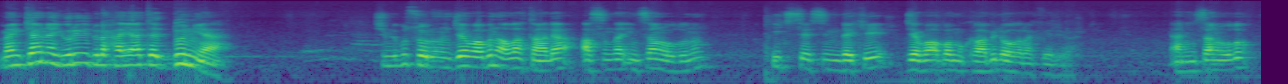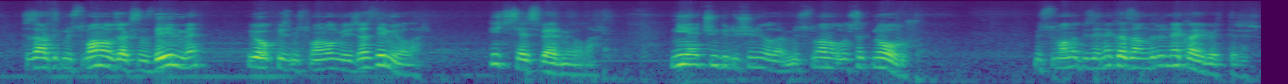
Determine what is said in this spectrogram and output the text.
Men kana yuridul hayate dunya. Şimdi bu sorunun cevabını Allah Teala aslında insanoğlunun iç sesindeki cevaba mukabil olarak veriyor. Yani insanoğlu siz artık Müslüman olacaksınız değil mi? Yok biz Müslüman olmayacağız demiyorlar. Hiç ses vermiyorlar. Niye? Çünkü düşünüyorlar. Müslüman olursak ne olur? Müslümanlık bize ne kazandırır ne kaybettirir?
